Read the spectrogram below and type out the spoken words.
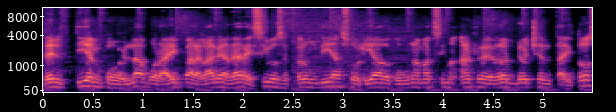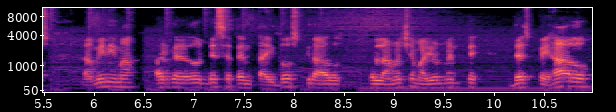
del tiempo, ¿verdad? Por ahí para el área de Arecibo se espera un día soleado con una máxima alrededor de 82, la mínima alrededor de 72 grados, por la noche mayormente despejado.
